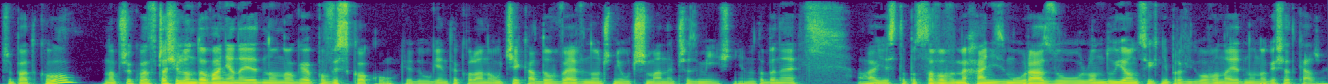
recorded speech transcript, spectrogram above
przypadku na przykład w czasie lądowania na jedną nogę po wyskoku, kiedy ugięte kolano ucieka do wewnątrz, nieutrzymane przez mięśnie. Notabene a jest to podstawowy mechanizm urazu lądujących nieprawidłowo na jedną nogę siatkarzy.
